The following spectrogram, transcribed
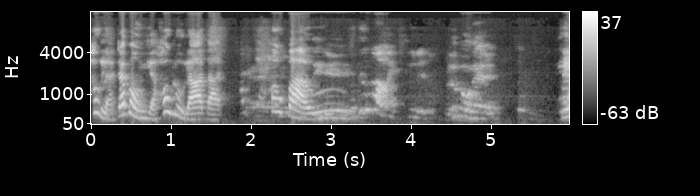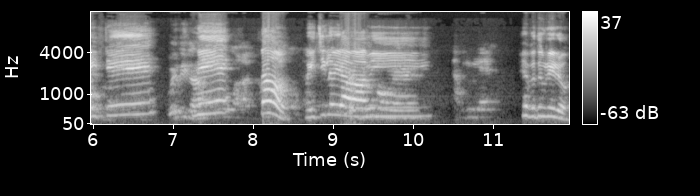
ဟုတ်လားဓာတ်ပုံကြီးလားဟုတ်လို့လားအသားဟုတ်ပါဘူးဘယ်လိုပုံလဲမိတ်တေဝေးတိလားမင်းတော့မိတ်ကြည့်လို့ရပါပြီ ဟဲ့ဘယ်သူတွေတော့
